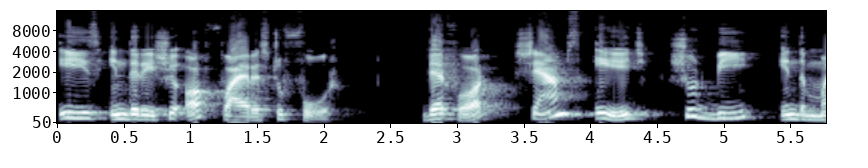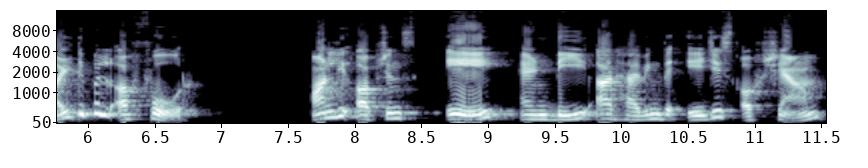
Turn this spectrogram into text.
is in the ratio of 5 to 4. Therefore, Shyam's age should be in the multiple of 4. Only options A and D are having the ages of Shyam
